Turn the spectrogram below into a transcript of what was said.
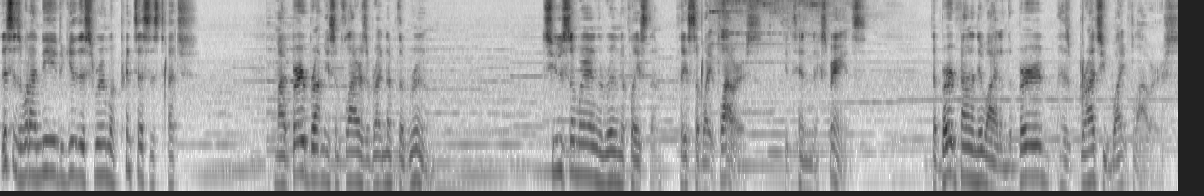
This is what I need to give this room a princess's touch. My bird brought me some flowers to brighten up the room. Choose somewhere in the room to place them. Place the white flowers. Get 10 experience. The bird found a new item. The bird has brought you white flowers.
